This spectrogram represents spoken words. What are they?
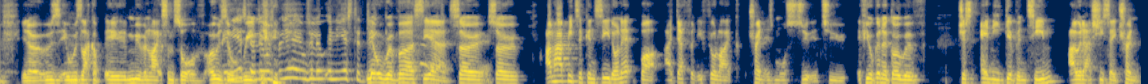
you know, it was it was like a moving like some sort of Ozil. Little, yeah, it was a little Iniesta. little reverse, yeah. So so I'm happy to concede on it, but I definitely feel like Trent is more suited to if you're going to go with just any given team, I would actually say Trent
